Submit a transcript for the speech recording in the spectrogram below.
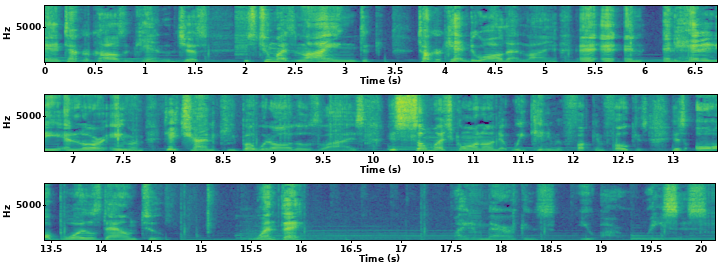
and Tucker Carlson can't just. There's too much lying to. Tucker can't do all that lying, and and and, and Hannity and Laura Ingraham, they're trying to keep up with all those lies. There's so much going on that we can't even fucking focus. This all boils down to one thing: white Americans, you are racist.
